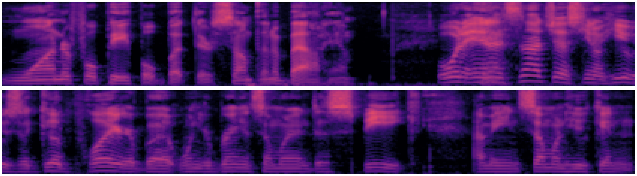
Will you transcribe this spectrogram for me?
wonderful people, but there's something about him. well, and yeah. it's not just you know he was a good player, but when you're bringing someone in to speak, I mean, someone who can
